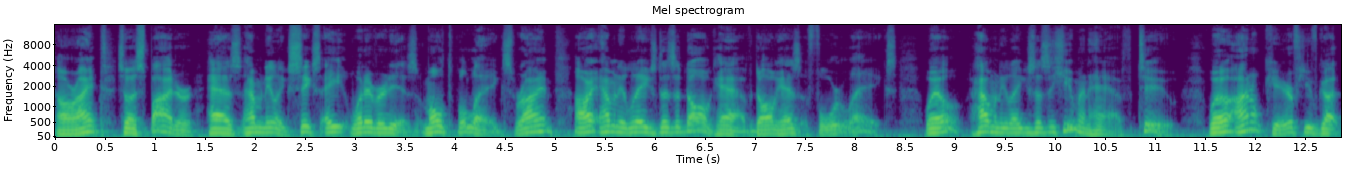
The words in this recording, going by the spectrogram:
All right. So a spider has how many legs? Six, eight, whatever it is. Multiple legs, right? All right. How many legs does a dog have? A dog has four legs. Well, how many legs does a human have? Two. Well, I don't care if you've got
